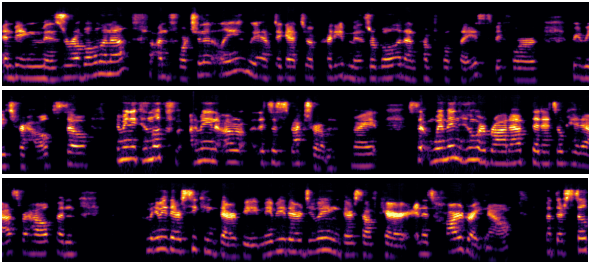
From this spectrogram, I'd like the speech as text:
and being miserable enough. Unfortunately, we have to get to a pretty miserable and uncomfortable place before we reach for help. So, I mean, it can look, I mean, uh, it's a spectrum, right? So, women who are brought up that it's okay to ask for help and maybe they're seeking therapy, maybe they're doing their self care, and it's hard right now. But they're still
